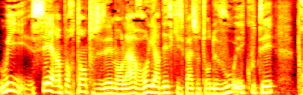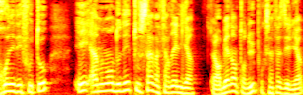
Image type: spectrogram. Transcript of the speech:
Oui, c'est important tous ces éléments-là, regardez ce qui se passe autour de vous, écoutez, prenez des photos, et à un moment donné, tout ça va faire des liens. Alors bien entendu, pour que ça fasse des liens,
